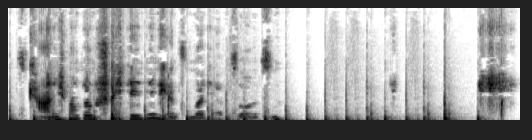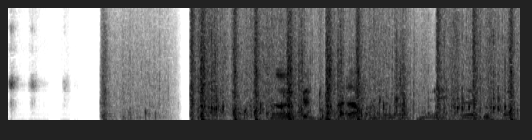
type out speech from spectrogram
Das gar nicht mal so eine schlechte Idee, die ganzen Wald hier abzuholzen. So, wir könnten ein paar davon äh, äh, gebrauchen.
